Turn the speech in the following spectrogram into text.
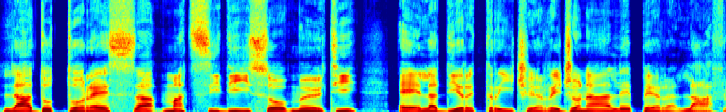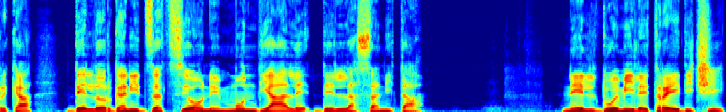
La dottoressa Mazzidiso Möti è la direttrice regionale per l'Africa dell'Organizzazione Mondiale della Sanità. Nel 2013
